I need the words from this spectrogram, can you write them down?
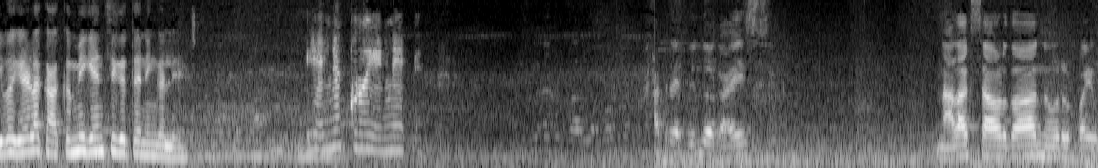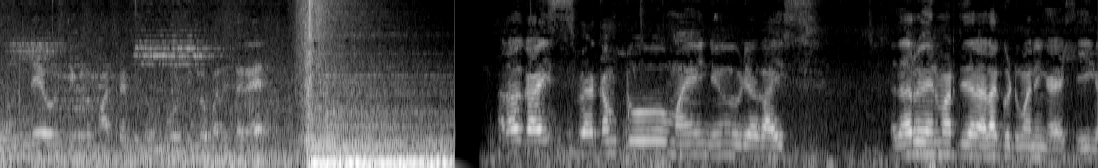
ಇವಾಗ ಹೇಳಕ್ಕ ಕಮ್ಮಿಗೆ ಏನ್ ಸಿಗುತ್ತೆ ನಿಂಗಲ್ಲಿ? ಎಣ್ಣೆ ಕೊಡು ಎಣ್ಣೆ. ಬಿಲ್ಲು ಗೈಸ್ ನಾಲ್ಕು ಸಾವಿರದ ನೂರು ರೂಪಾಯಿ ಒಂದೇ ಒಂದು ತಿಂಗಳು ಮಾತ್ರ ಬಿಲ್ಲು ಮೂರು ತಿಂಗಳು ಬರೀತಾರೆ. Hello guys welcome to my new video guys ಎಲ್ಲರೂ ಏನು ಮಾಡ್ತಿದ್ದಾರೆ? ಎಲ್ಲ ಗುಡ್ ಮಾರ್ನಿಂಗ್ ಗಾಯ್ಸ್ ಈಗ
